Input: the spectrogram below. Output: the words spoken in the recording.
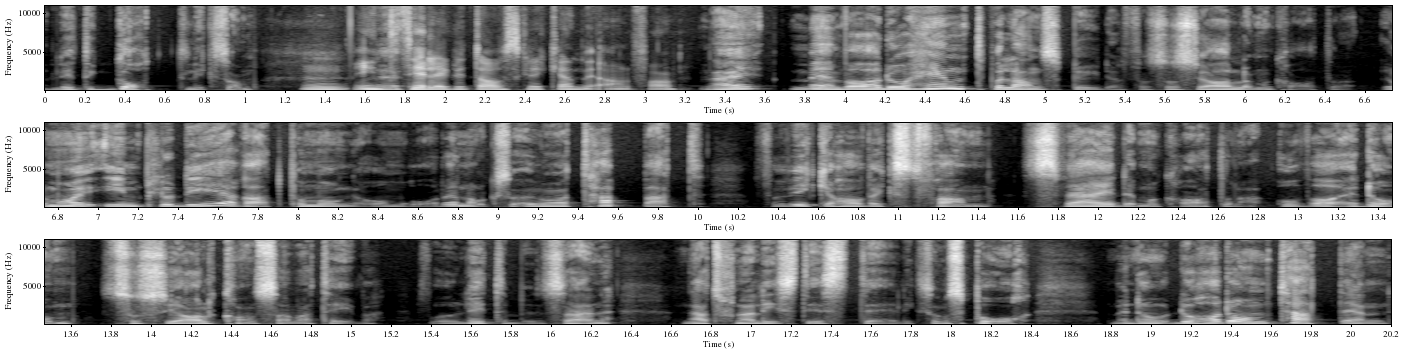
lite gott liksom. Mm, inte tillräckligt avskräckande i alla fall. Nej, men vad har då hänt på landsbygden för Socialdemokraterna? De har ju imploderat på många områden också. De har tappat för vilka har växt fram? Sverigedemokraterna. Och vad är de? Socialkonservativa. Och lite så här nationalistiskt eh, liksom spår. Men då, då har de tagit den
